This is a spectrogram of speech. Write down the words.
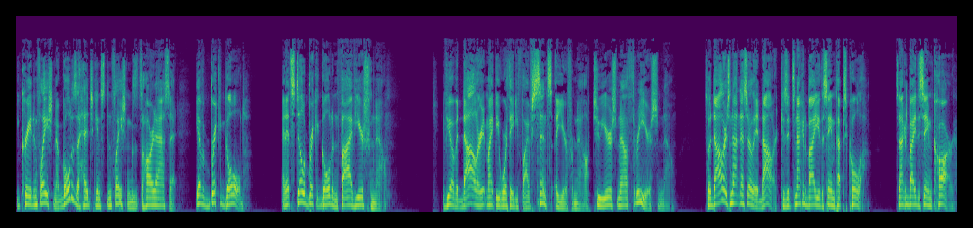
you create inflation. Now, gold is a hedge against inflation because it's a hard asset. You have a brick of gold, and it's still a brick of gold in five years from now. If you have a dollar, it might be worth 85 cents a year from now, two years from now, three years from now. So a dollar is not necessarily a dollar because it's not going to buy you the same Pepsi Cola. It's not going to buy you the same car.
